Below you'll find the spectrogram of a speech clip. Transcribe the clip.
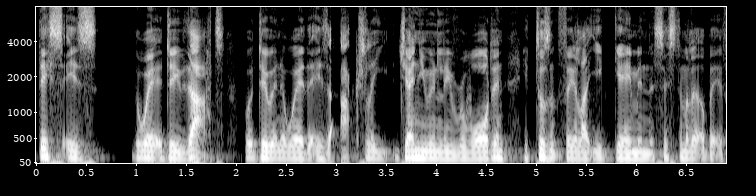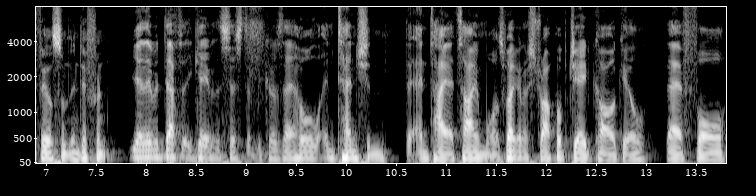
This is the way to do that, but do it in a way that is actually genuinely rewarding. It doesn't feel like you're gaming the system a little bit. It feels something different. Yeah, they were definitely gaming the system because their whole intention the entire time was we're going to strap up Jade Cargill, therefore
